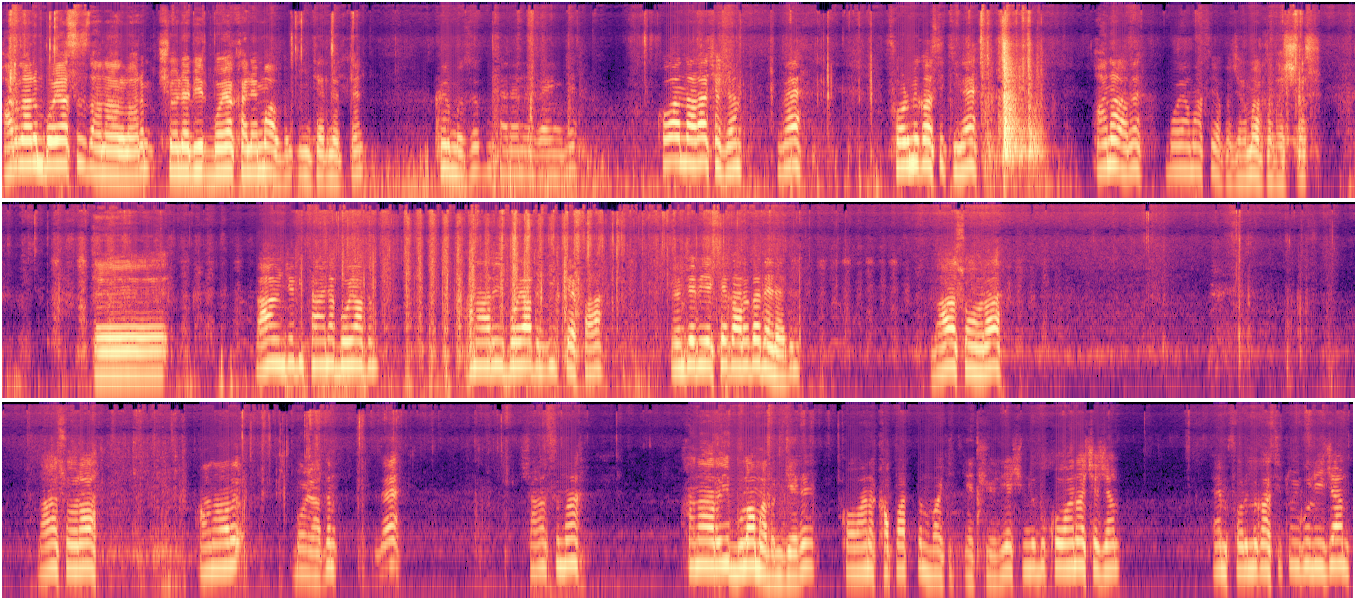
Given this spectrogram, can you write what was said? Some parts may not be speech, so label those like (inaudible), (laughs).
Arılarım boyasız da ana arılarım. Şöyle bir boya kalemi aldım internetten. Kırmızı bu senenin rengi. Kovanları açacağım ve formik asit ile ana arı boyaması yapacağım arkadaşlar. Ee, daha önce bir tane boyadım. Ana arıyı boyadım ilk defa. Önce bir erkek arıda denedim. Daha sonra Daha sonra anarı boyadım ve şansıma anarıyı bulamadım geri. Kovanı kapattım vakit geçiyor diye. Şimdi bu kovanı açacağım. Hem formik asit uygulayacağım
